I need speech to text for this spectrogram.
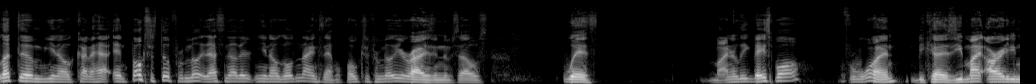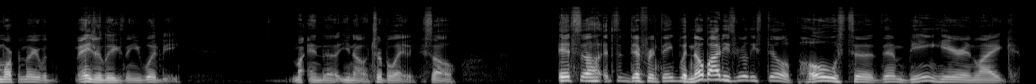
let them you know kind of have and folks are still familiar that's another you know golden Knight example folks are familiarizing themselves with minor league baseball for one because you might already be more familiar with major leagues than you would be in the you know AAA. So it's a it's a different thing, but nobody's really still opposed to them being here and like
